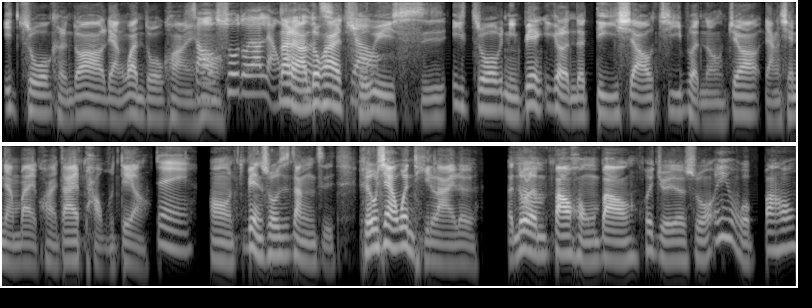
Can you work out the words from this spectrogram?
一桌可能都要两万多块，少说都要两万，那两万多块除以十，一桌你变一个人的低消，基本哦就要两千两百块，大概跑不掉对，哦。变说是这样子，可是现在问题来了，很多人包红包会觉得说，哎、我包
